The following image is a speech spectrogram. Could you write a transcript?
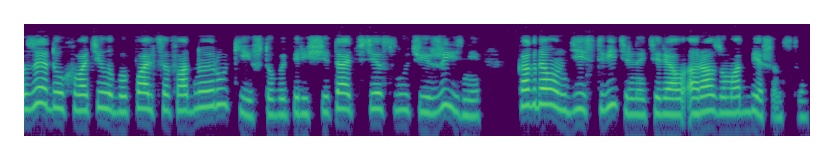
Зеду хватило бы пальцев одной руки, чтобы пересчитать все случаи жизни, когда он действительно терял разум от бешенства.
